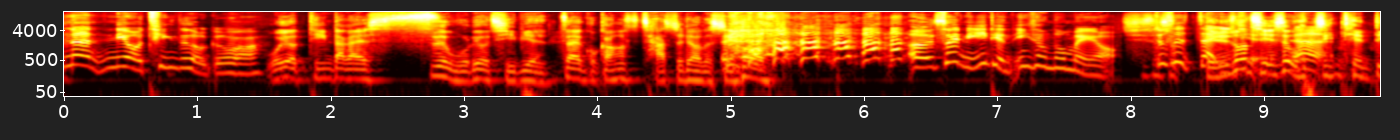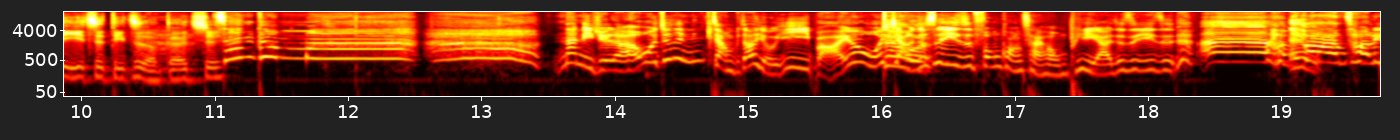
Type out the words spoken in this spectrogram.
那你有听这首歌吗？我有听大概四五六七遍，在我刚刚查资料的时候，呃，所以你一点印象都没有，其实就是在等于说，其实我嗯今天第一次听这首歌曲。那你觉得？我觉得你讲比较有意义吧，因为我讲就是一直疯狂彩虹屁啊，就是一直啊，很哎棒，超厉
